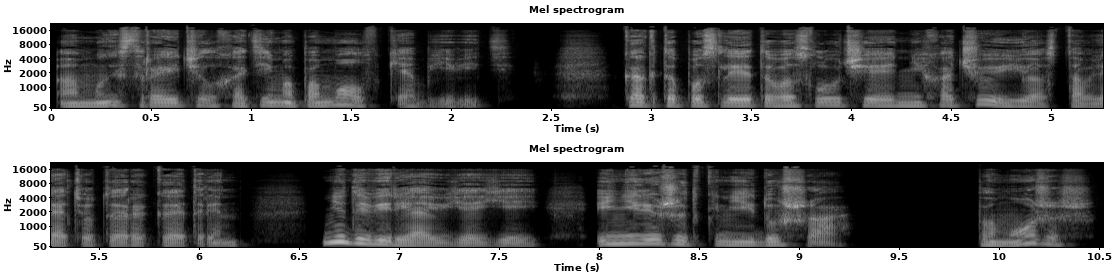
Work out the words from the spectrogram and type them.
А мы с Рэйчел хотим о помолвке объявить. Как-то после этого случая не хочу ее оставлять у Теры Кэтрин. Не доверяю я ей, и не лежит к ней душа. Поможешь?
